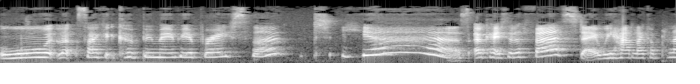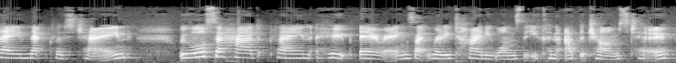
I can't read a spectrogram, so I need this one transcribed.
Oh, it looks like it could be maybe a bracelet. Yes. Okay, so the first day we had like a plain necklace chain. We've also had plain hoop earrings, like really tiny ones that you can add the charms to.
